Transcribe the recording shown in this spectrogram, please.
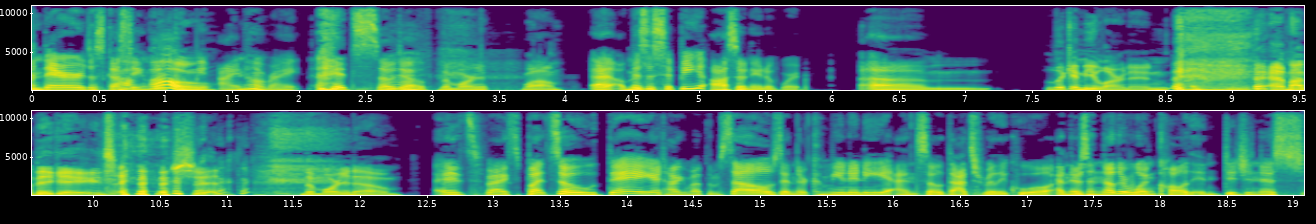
and they're discussing their. oh. commu- I know, right? It's so dope. The more, wow. Uh, Mississippi, also native word. Um, Look at me learning at my big age. Shit. The more you know. It's facts. But so they are talking about themselves and their community. And so that's really cool. And there's another one called Indigenous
